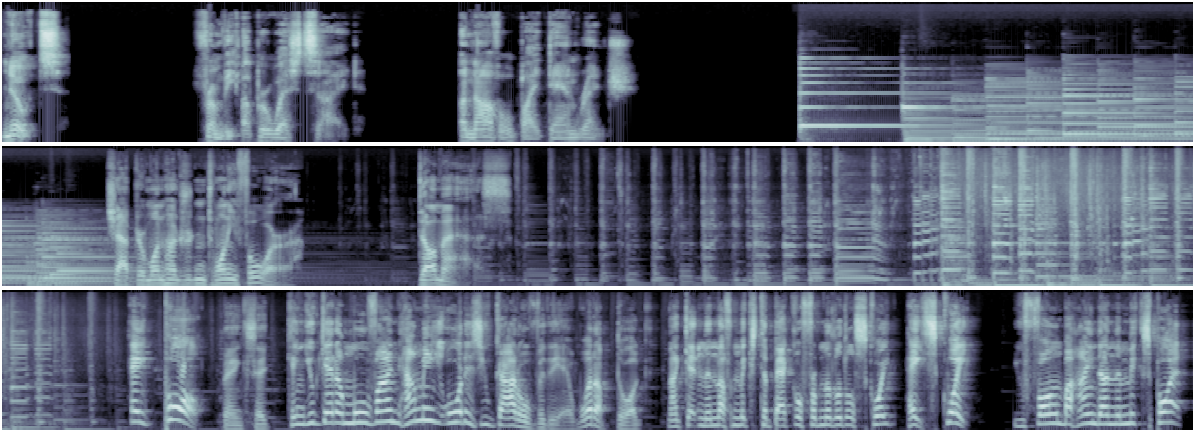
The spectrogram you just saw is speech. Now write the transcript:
Notes from the Upper West Side, a novel by Dan Wrench. Chapter 124 Dumbass. Hey, Paul, Bang said, can you get a move on? How many orders you got over there? What up, dog? Not getting enough mixed tobacco from the little squirt? Hey, squirt, you falling behind on the mix part?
